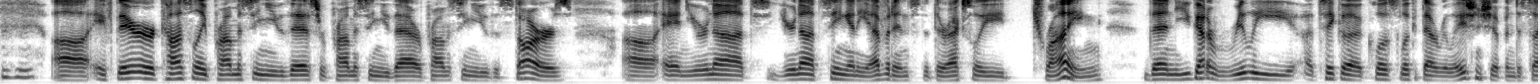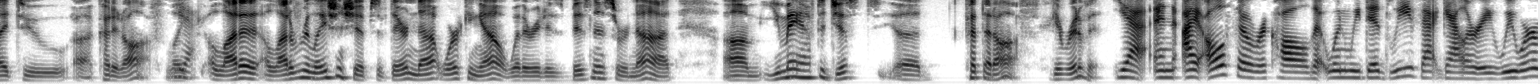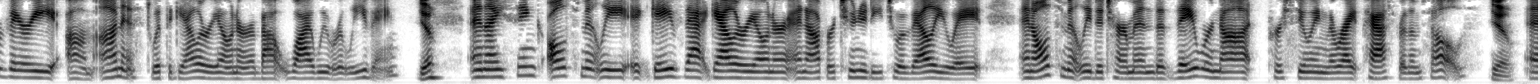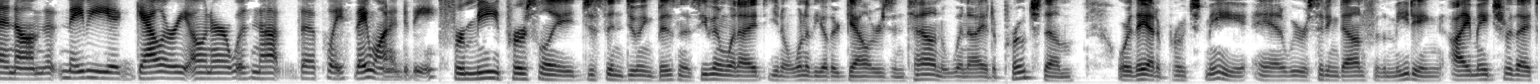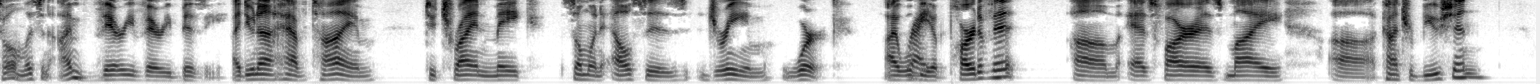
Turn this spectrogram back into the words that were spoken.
Uh, if they're constantly promising you this or promising you that or promising you the stars, uh, and you're not you're not seeing any evidence that they're actually trying, then you got to really uh, take a close look at that relationship and decide to uh, cut it off. Like Yeah. a lot of a lot of relationships, if they're not working out, whether it is business or not, um, you may have to just uh, cut that off, get rid of it. Yeah, and I also recall that when we did leave that gallery, we were very um, honest with the gallery owner about why we were leaving. Yeah. And I think ultimately it gave that gallery owner an opportunity to evaluate and ultimately determine that they were not pursuing the right path for themselves. Yeah. And um, that maybe a gallery owner was not the place they wanted to be. for me personally, just in doing business, even when I, you know, one of the other galleries in town, when I had approached them or they had approached me and we were sitting down for the meeting, I made sure that I told them, listen, I'm very, very busy. I do not have time to try and make someone else's dream work. I will be a part of it um, as far as my uh, contribution.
